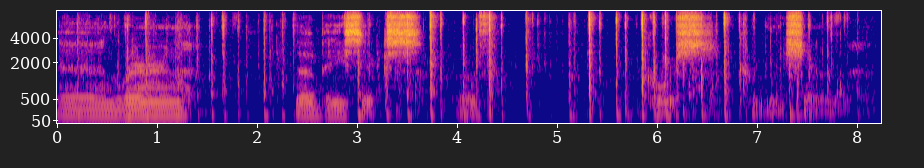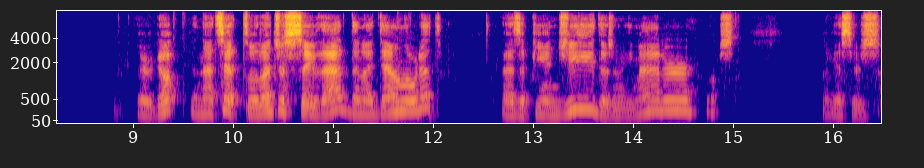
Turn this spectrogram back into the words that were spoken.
And learn the basics of course creation. There we go and that's it. So let's just save that then I download it as a png doesn't really matter. Whoops. I guess there's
